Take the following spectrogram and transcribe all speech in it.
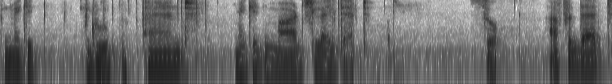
and make it group and make it merge like that. So after that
